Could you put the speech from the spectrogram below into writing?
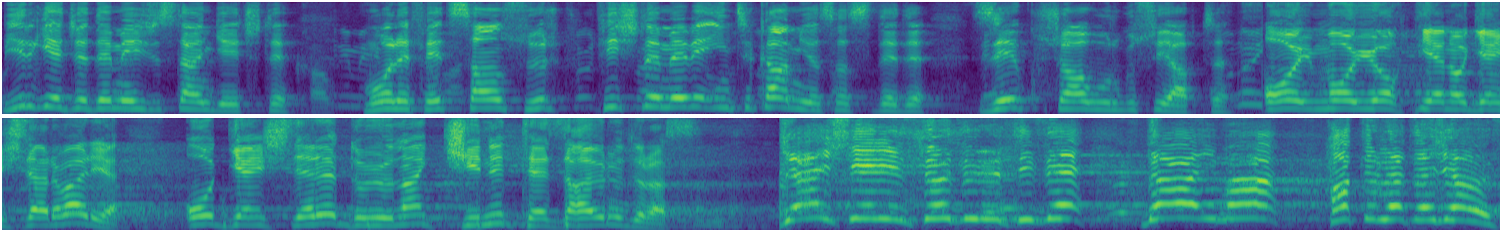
bir gecede meclisten geçti. Muhalefet sansür, fişleme ve intikam yasası dedi. Z kuşağı vurgusu yaptı. Oy moy yok diyen o gençler var ya, o gençlere duyulan kinin tezahürüdür aslında. Gençlerin sözünü size daima hatırlatacağız.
